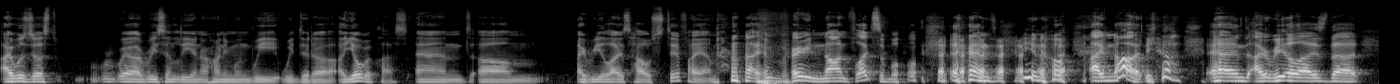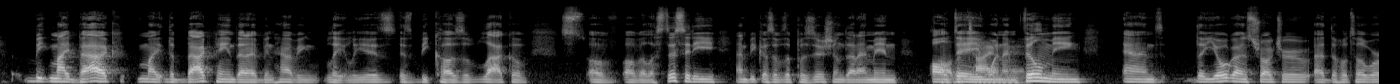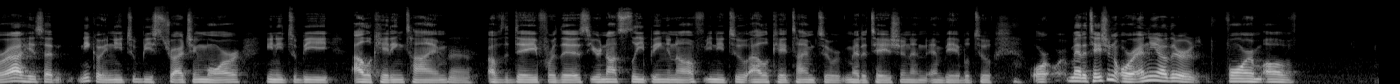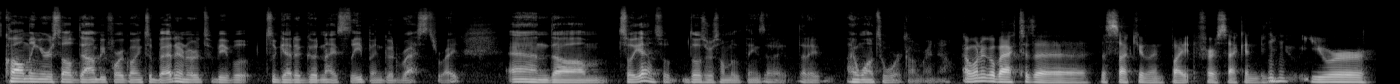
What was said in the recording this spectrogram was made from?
I was just uh, recently in our honeymoon. We we did a, a yoga class, and um, I realized how stiff I am. I am very non-flexible, and you know I'm not. Yeah, and I realized that be, my back, my the back pain that I've been having lately is is because of lack of of, of elasticity and because of the position that I'm in all, all day time, when I'm filming. And the yoga instructor at the hotel where we're at, he said, Nico, you need to be stretching more. You need to be allocating time yeah. of the day for this. You're not sleeping enough. You need to allocate time to meditation and, and be able to, or, or meditation or any other form of calming yourself down before going to bed in order to be able to get a good night's sleep and good rest, right? And um, so yeah, so those are some of the things that I that I, I want to work on right now. I want to go back to the the succulent bite for a 2nd mm-hmm. you, you were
